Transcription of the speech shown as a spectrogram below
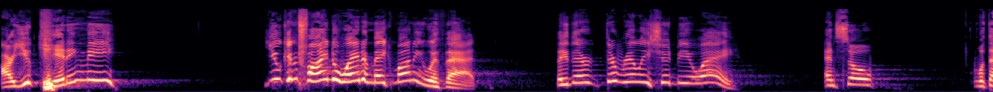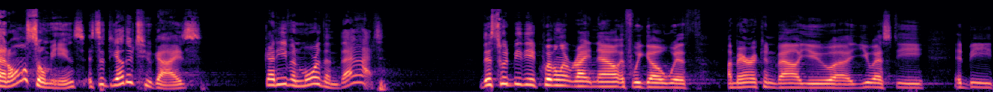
Are you kidding me? You can find a way to make money with that. They, there, there really should be a way. And so, what that also means is that the other two guys got even more than that. This would be the equivalent right now if we go with American value, uh, USD, it'd be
